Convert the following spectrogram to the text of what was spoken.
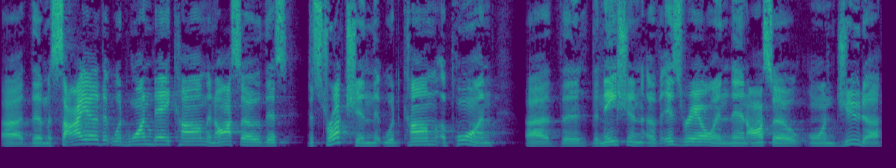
uh, the Messiah that would one day come and also this destruction that would come upon uh, the, the nation of Israel and then also on Judah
